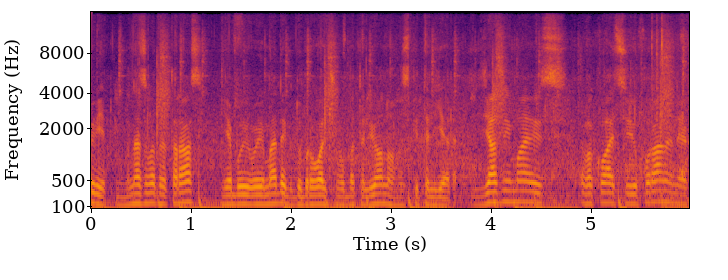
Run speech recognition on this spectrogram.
Привіт, мене звати Тарас, я бойовий медик добровольчого батальйону госпітальєри. Я займаюся евакуацією поранених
